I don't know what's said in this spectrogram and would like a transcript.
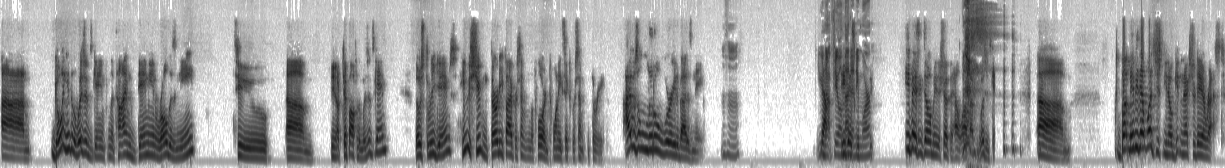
Um, going into the Wizards game, from the time Damian rolled his knee to um, you know tip off of the Wizards game, those three games, he was shooting 35% from the floor and 26% from three. I was a little worried about his knee. Mm-hmm. You're now, not feeling that anymore he basically told me to shut the hell up after the Wizards game. Um, but maybe that was just you know getting an extra day of rest.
